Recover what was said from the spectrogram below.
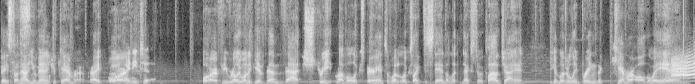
based on how you manage your camera, right? Or Uh, I need to. or if you really want to give them that street level experience of what it looks like to stand next to a cloud giant, you can literally bring the camera all the way in, Ah!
